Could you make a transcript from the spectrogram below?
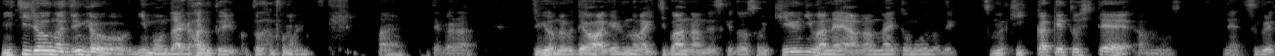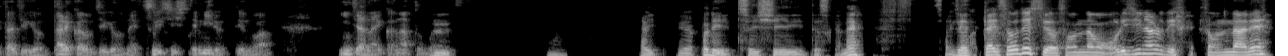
日常の授業に問題があるということだと思います。はい。だから、授業の腕を上げるのが一番なんですけど、その急にはね、上がらないと思うので、そのきっかけとして、あの、ね、優れた授業、誰かの授業をね、追試してみるっていうのは、いいんじゃないかなと思います。はい。やっぱり追試ですかね。絶対そうですよ。そんなもん、オリジナルで、そんなね、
